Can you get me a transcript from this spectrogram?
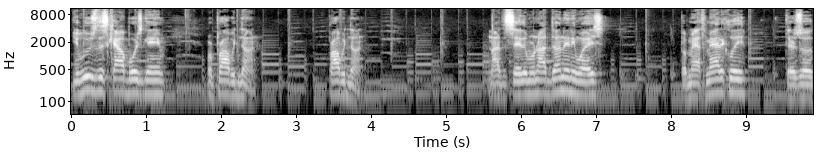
You lose this Cowboys game, we're probably done. Probably done. Not to say that we're not done anyways, but mathematically, there's a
